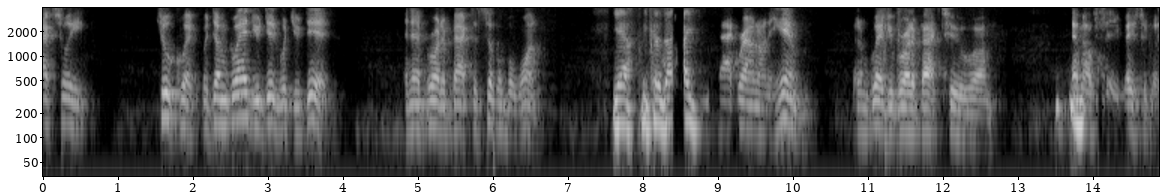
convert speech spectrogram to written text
actually too quick, but I'm glad you did what you did. And that brought it back to syllable one. Yeah, because I, I Background on him, but I'm glad you brought it back to um, MLC, basically.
